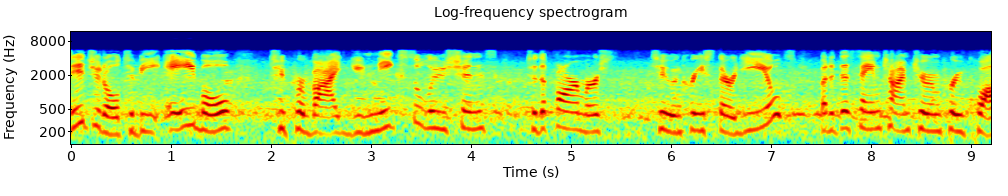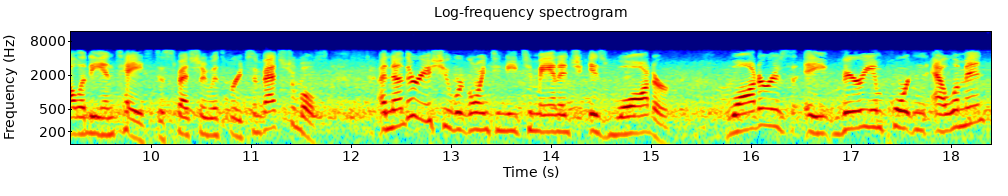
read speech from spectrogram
digital to be able to provide unique solutions to the farmers to increase their yields, but at the same time to improve quality and taste, especially with fruits and vegetables. Another issue we're going to need to manage is water. Water is a very important element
